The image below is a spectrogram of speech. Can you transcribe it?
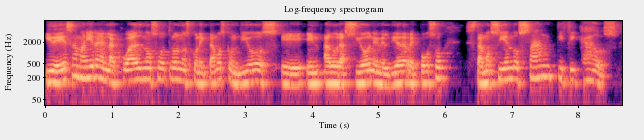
Y de esa manera en la cual nosotros nos conectamos con Dios eh, en adoración, en el día de reposo, estamos siendo santificados.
